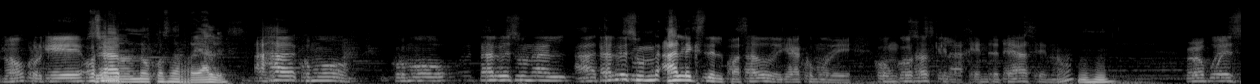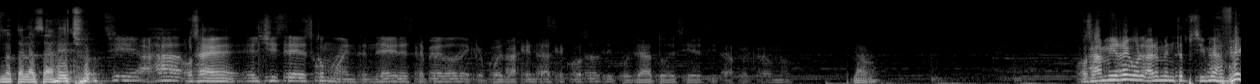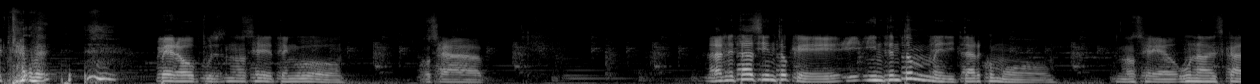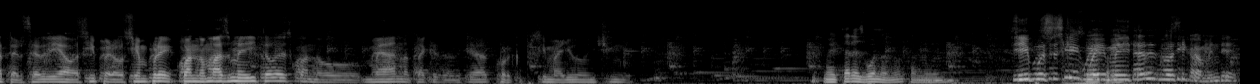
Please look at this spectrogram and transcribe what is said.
¿No? Porque, o Sí, sea, no, no cosas reales. Ajá, como, como tal vez un Al- ah, tal vez un Alex del pasado diría como de con cosas que la gente te hace, ¿no? Ujú. Pero pues No te las ha hecho. sí, ajá, o sea, el chiste es como entender este pedo de que pues la gente hace cosas y pues ya tú decides si te afecta o no. Claro. O sea, a mí regularmente pues sí me afecta. Pero pues no sé, tengo o sea, la neta siento que intento meditar como no sé, una vez cada tercer día o así, pero siempre cuando más medito es cuando me dan ataques de ansiedad porque pues sí me ayuda un chingo. Meditar es bueno, ¿no? También. Sí, pues es que, güey, meditar es básicamente,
